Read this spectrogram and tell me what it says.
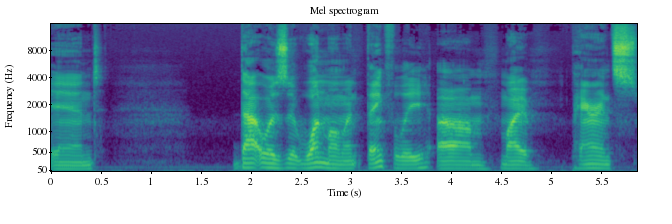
and that was at one moment thankfully um, my parents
